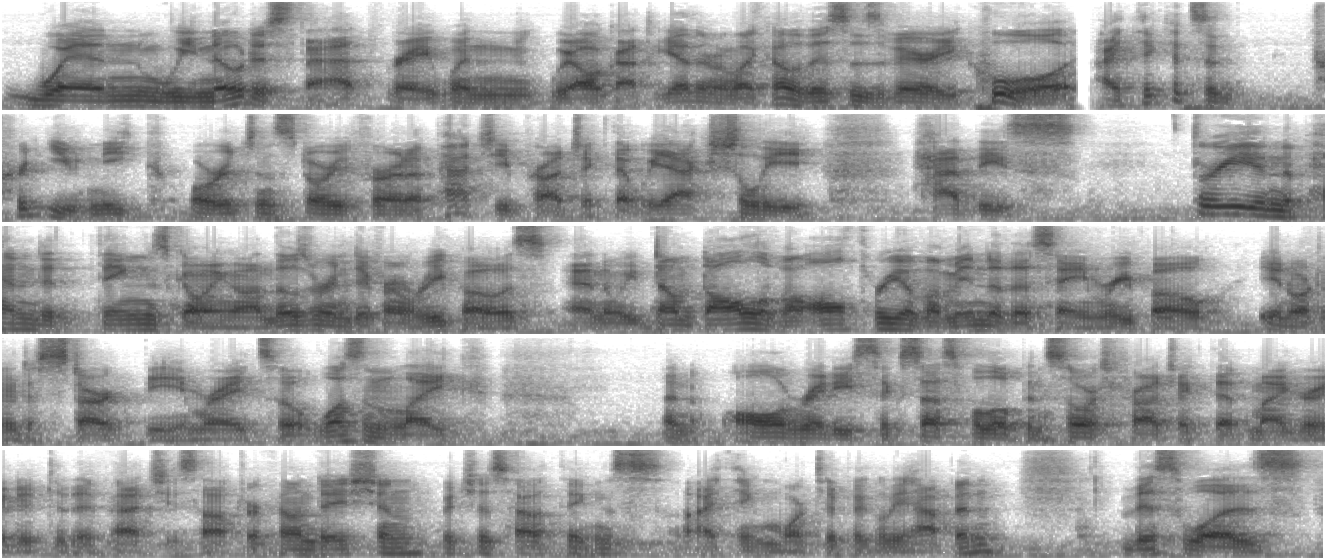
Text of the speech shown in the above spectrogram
when we noticed that right when we all got together and were like oh this is very cool i think it's a pretty unique origin story for an apache project that we actually had these three independent things going on. Those were in different repos, and we dumped all of all three of them into the same repo in order to start Beam, right? So it wasn't like an already successful open source project that migrated to the Apache Software Foundation, which is how things I think more typically happen. This was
